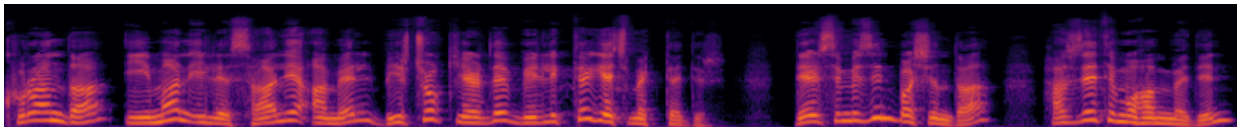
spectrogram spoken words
Kur'an'da iman ile salih amel birçok yerde birlikte geçmektedir. Dersimizin başında Hz. Muhammed'in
